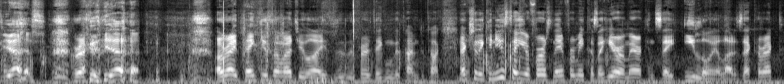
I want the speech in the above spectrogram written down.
Right. yes, Right. yeah. All right, thank you so much, Eloy, for taking the time to talk. Actually, can you say your first name for me? Because I hear Americans say Eloy a lot. Is that correct?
